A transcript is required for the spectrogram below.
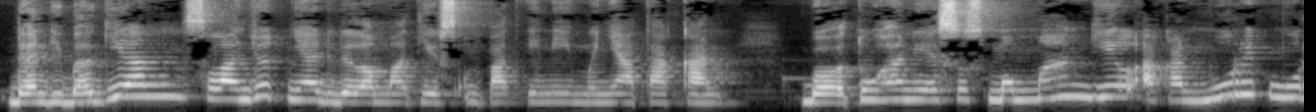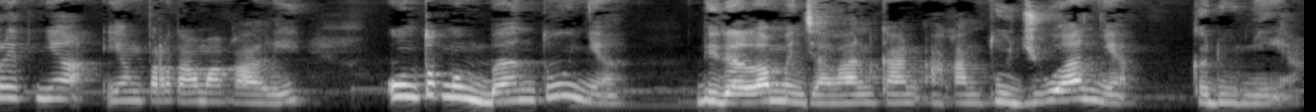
Dan di bagian selanjutnya di dalam Matius 4 ini menyatakan bahwa Tuhan Yesus memanggil akan murid-muridnya yang pertama kali untuk membantunya di dalam menjalankan akan tujuannya ke dunia.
